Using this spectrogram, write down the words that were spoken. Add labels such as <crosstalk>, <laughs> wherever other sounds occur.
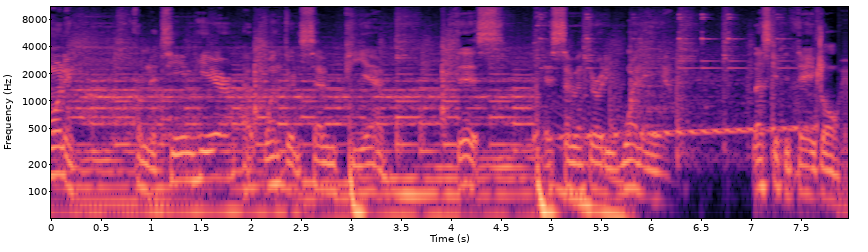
morning from the team here at 1.37 p.m. This is 7.31 a.m. Let's get the day going.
